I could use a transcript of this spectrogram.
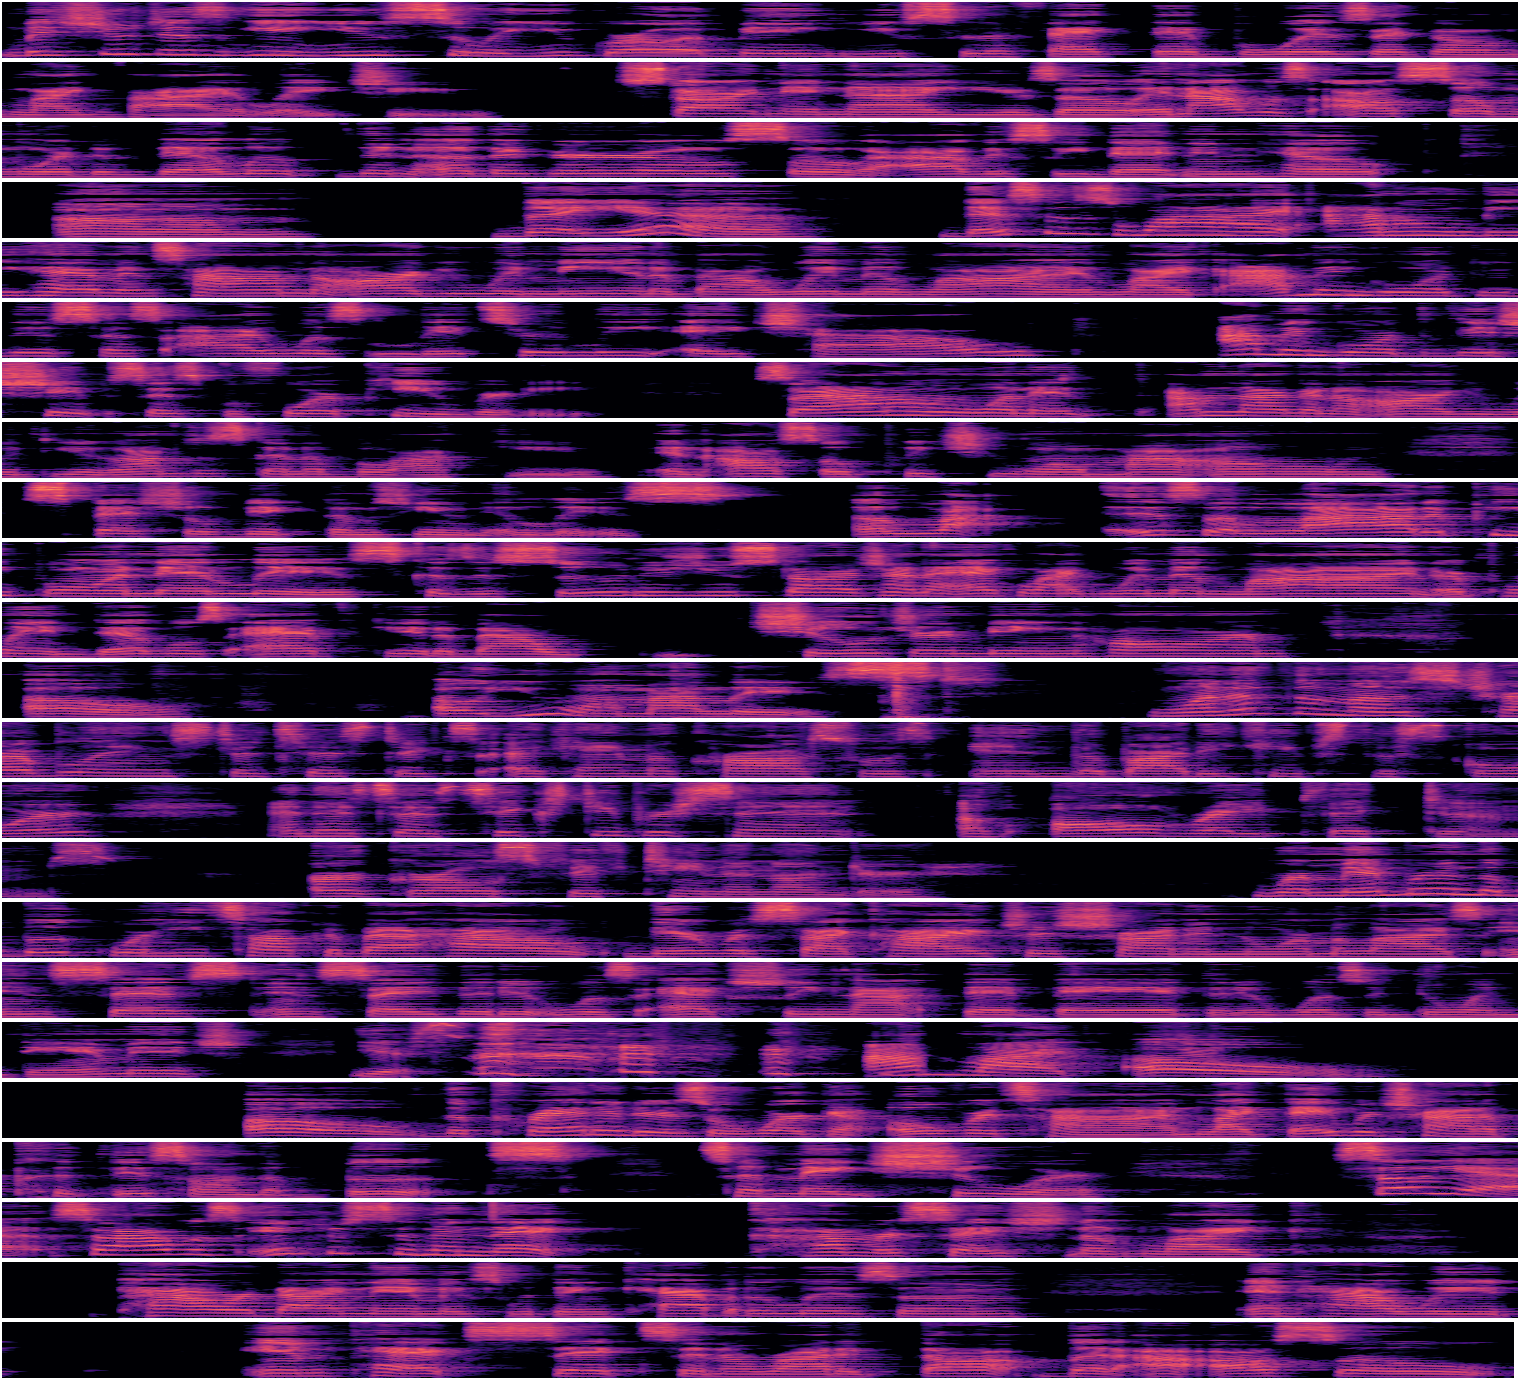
But you just get used to it. You grow up being used to the fact that boys are going to like violate you starting at nine years old. And I was also more developed than other girls. So obviously that didn't help. Um, but yeah, this is why I don't be having time to argue with men about women lying. Like I've been going through this since I was literally a child. I've been going through this shit since before puberty. So I don't want to, I'm not going to argue with you. I'm just going to block you and also put you on my own special victims unit list. A lot, it's a lot of people on that list because as soon as you start trying to act like women lying or playing devil's advocate about children being harmed, oh, oh, you on my list. One of the most troubling statistics I came across was in The Body Keeps the Score, and it says 60% of all rape victims are girls 15 and under. Remember in the book where he talked about how there were psychiatrists trying to normalize incest and say that it was actually not that bad, that it wasn't doing damage? Yes. I'm like, oh, oh, the predators were working overtime. Like they were trying to put this on the books to make sure. So, yeah, so I was interested in that conversation of like power dynamics within capitalism and how it impacts sex and erotic thought, but I also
